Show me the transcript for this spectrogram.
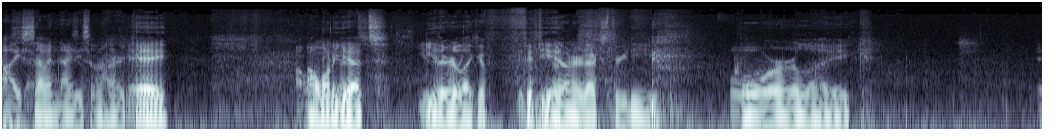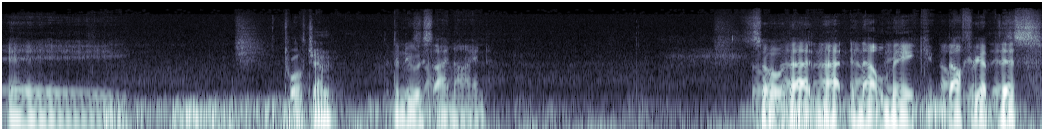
i7 9700K. I want to get either like a 5800X 3D or like a 12th gen? the newest i9. So that and that and that will make that'll free up this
